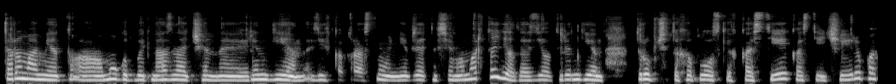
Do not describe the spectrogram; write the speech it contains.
Второй момент а, – могут быть назначены рентген. Здесь как раз ну, не обязательно всем МРТ делать, а сделать рентген трубчатых и плоских костей, костей черепа.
